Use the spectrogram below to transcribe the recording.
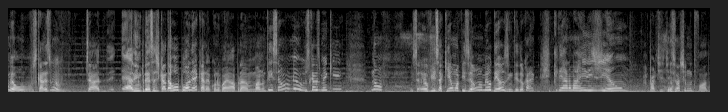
meu, os caras, meu, sei lá, é a lembrança de cada robô, né, cara? Quando vai lá pra manutenção, meu, os caras meio que. Não. Eu vi isso aqui, é uma visão, meu Deus, entendeu? Cara, criaram uma religião partir disso, eu achei muito foda.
